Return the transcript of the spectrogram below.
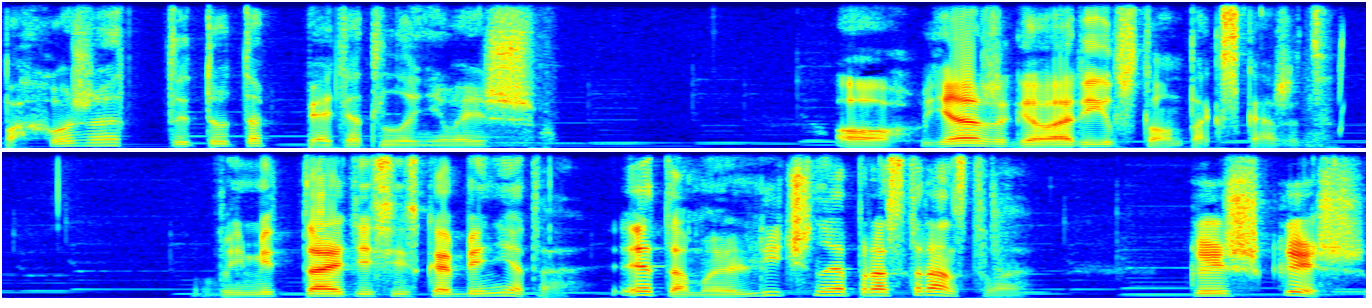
Похоже, ты тут опять отлыниваешь. О, я же говорил, что он так скажет. Вы метаетесь из кабинета. Это мое личное пространство. Кыш-кыш.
